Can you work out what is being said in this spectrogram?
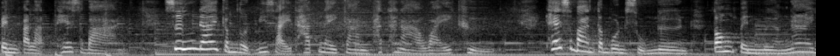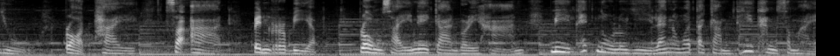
เป็นปลัดเทศบาล ซึ่งได้กำหนดวิสัยทัศน์ในการพัฒนาไว้คือ เทศบาลตำบลสูงเนินต้องเป็นเมืองน่าอยู่ ปลอดภัย สะอาด เป็นระเบียบ โปร่งใสในการบริหาร มีเทคโนโลยีและนวัตกรรมที่ทันสมัย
